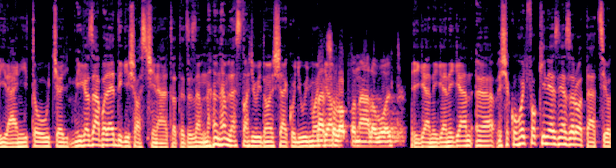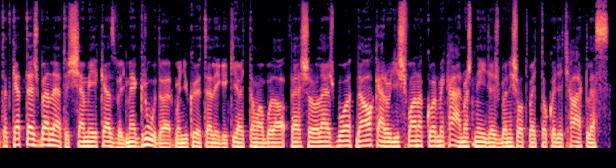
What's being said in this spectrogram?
irányító, úgyhogy igazából eddig is azt csinálta, tehát ez nem, nem lesz nagy újdonság, hogy úgy mondjam. Persze nála volt. Igen, igen, igen. És akkor hogy fog kinézni ez a rotáció? Tehát kettesben lehet, hogy semmékez, vagy meg Gruder, mondjuk őt eléggé kihagytam abból a felsorolásból, de akárhogy is van, akkor még hármas, négyesben is ott vagytok, hogy egy Hark lesz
